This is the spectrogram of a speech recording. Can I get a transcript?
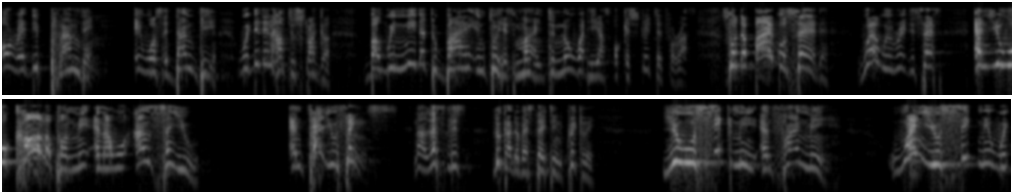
already planned them. It was a done deal. We didn't have to struggle. But we needed to buy into his mind to know what he has orchestrated for us. So the Bible said, where we read, it says, and you will call upon me and I will answer you and tell you things. Now let's, let's look at the verse 13 quickly. You will seek me and find me when you seek me with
